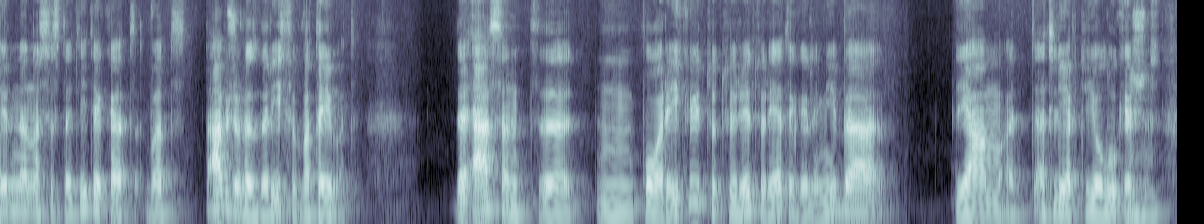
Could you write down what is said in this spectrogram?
ir nenusistatyti, kad vat, apžiūras darysiu va tai vat. Ir esant poreikiui, tu turi turėti galimybę jam atliepti jo lūkesčius. Mhm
